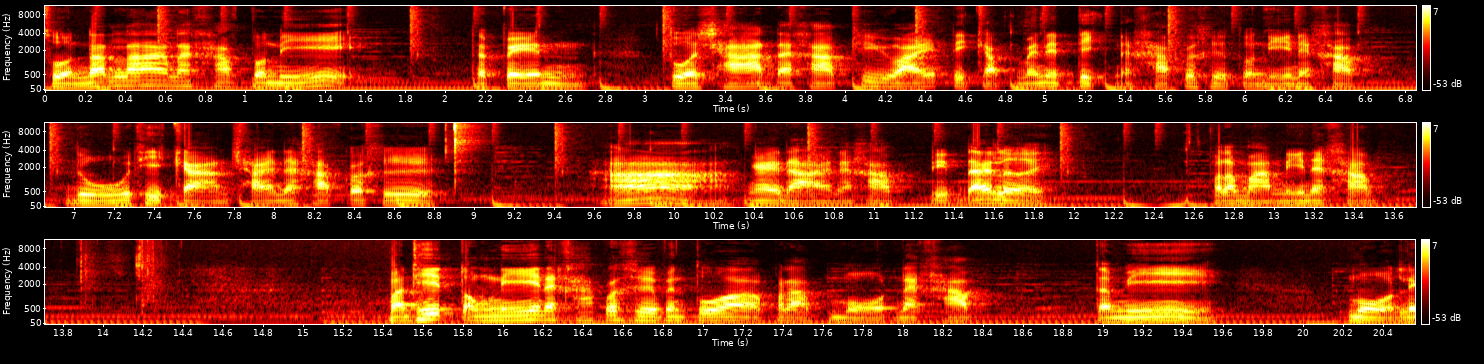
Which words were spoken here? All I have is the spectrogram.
ส่วนด้านล่างนะครับ ตัวนี้จะเป็นตัวชาร์จนะครับ ที่ไว้ติดกับแมกเนติกนะครับ ก็คือตัวนี้นะครับ ดูวิธีการใช้นะครับก็คืออ่าง่ายดายนะครับ ติดได้เลยประมาณนี้นะครับมาที่ตรงนี้นะครับก็คือเป็นตัวปรับโหมดนะครับ จะมีโหมดเล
